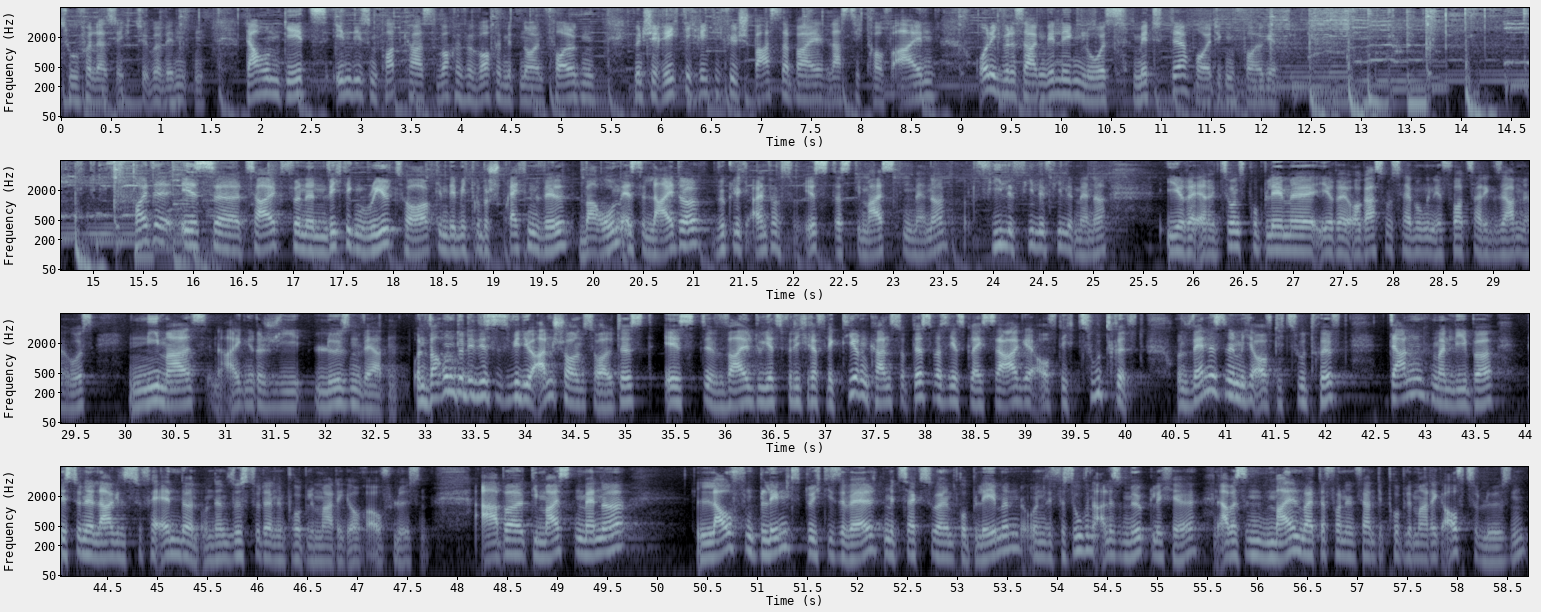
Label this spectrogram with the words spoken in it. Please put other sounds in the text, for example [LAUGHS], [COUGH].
zuverlässig zu überwinden. Darum geht's in diesem Podcast Woche für Woche mit neuen Folgen. Ich wünsche richtig, richtig viel Spaß dabei, lass dich drauf ein und ich würde sagen, wir legen los mit der heutigen Folge. Heute ist äh, Zeit für einen wichtigen Real Talk, in dem ich darüber sprechen will, warum es leider wirklich einfach so ist, dass die meisten Männer, viele, viele, viele Männer, ihre Erektionsprobleme, ihre Orgasmushemmungen, ihr vorzeitigen Samenerguss niemals in Eigenregie lösen werden. Und warum du dir dieses Video anschauen solltest, ist, weil du jetzt für dich reflektieren kannst, ob das, was ich jetzt gleich sage, auf dich zutrifft. Und wenn es nämlich auf dich zutrifft, dann, mein Lieber, bist du in der Lage, das zu verändern und dann wirst du deine Problematik auch auflösen. Aber die meisten Männer laufen blind durch diese Welt mit sexuellen Problemen und sie versuchen alles Mögliche, aber sind meilenweit davon entfernt, die Problematik aufzulösen.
